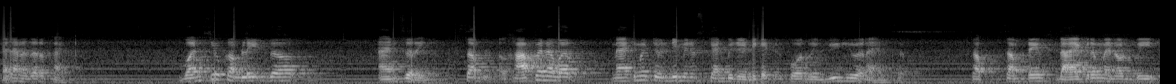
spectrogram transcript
That's another fact. Once you complete the answering some half an hour maximum 20 minutes can be dedicated for reviewing your answer. Sometimes diagram may not be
